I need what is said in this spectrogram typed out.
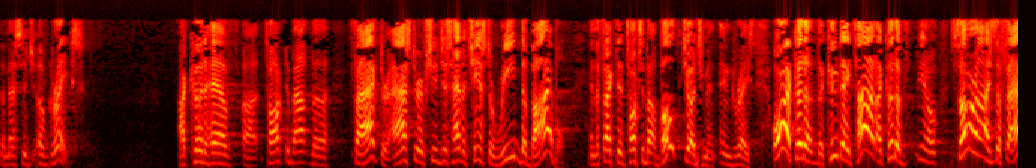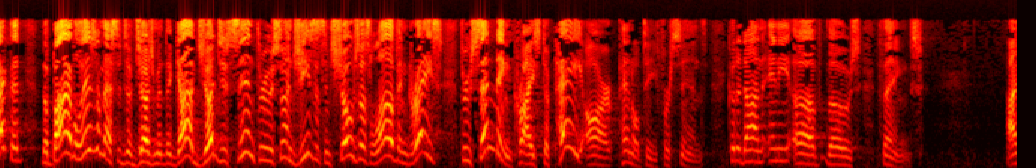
the message of grace. I could have uh, talked about the fact or asked her if she just had a chance to read the Bible and the fact that it talks about both judgment and grace. Or I could have, the coup d'etat, I could have, you know, summarized the fact that the Bible is a message of judgment, that God judges sin through His Son Jesus and shows us love and grace through sending Christ to pay our penalty for sins. Could have done any of those things. I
